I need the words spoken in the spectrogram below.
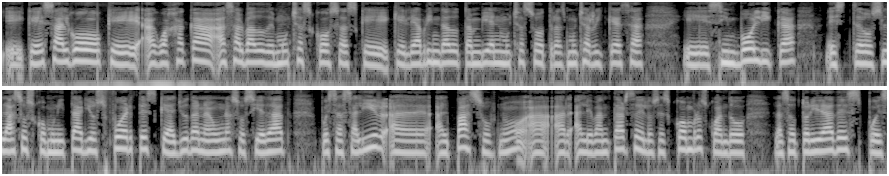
eh, que es algo que a Oaxaca ha salvado de muchas cosas, que, que le ha brindado también muchas otras, mucha riqueza eh, simbólica, estos lazos comunitarios fuertes que ayudan a una sociedad pues a salir a, al paso, ¿no? A, levantarse de los escombros cuando las autoridades pues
